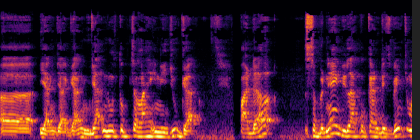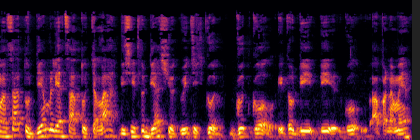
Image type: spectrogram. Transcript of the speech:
uh, yang jaga nggak nutup celah ini juga. Padahal sebenarnya yang dilakukan Brisbane cuma satu. Dia melihat satu celah di situ dia shoot which is good. Good goal. Itu di di goal, apa namanya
